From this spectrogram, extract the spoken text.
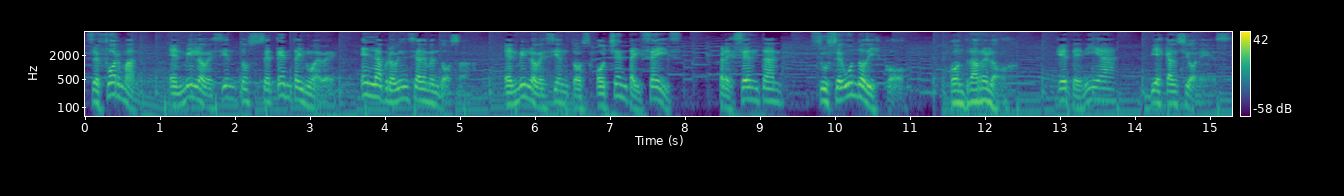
Se forman en 1979 en la provincia de Mendoza. En 1986 presentan su segundo disco, Contrarreloj, que tenía 10 canciones.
